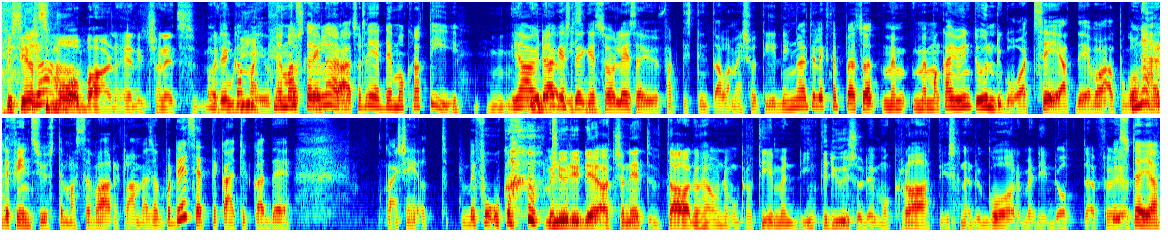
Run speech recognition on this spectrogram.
Speciellt Ja. små barn enligt Jeanettes kan man metodik. Men man ska ju lära, att- alltså det är demokrati. Ja, i dagens läge så läser ju faktiskt inte alla människor tidningar till exempel. Så att, men, men man kan ju inte undgå att se att det är val på gång Nej. när det finns just en massa valreklamer. Så på det sättet kan jag tycka att det är kanske helt befogat. Men nu är det ju det att Jeanette talar nu här om demokrati, men inte du är så demokratisk när du går med din dotter. För Visst jag, är jag.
